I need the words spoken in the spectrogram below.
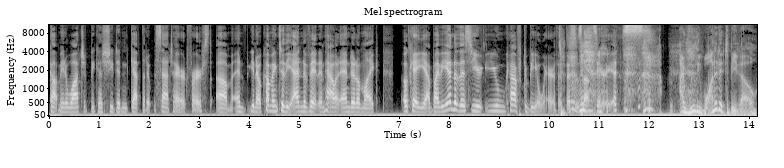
got me to watch it because she didn't get that it was satire at first. Um, and you know, coming to the end of it and how it ended, I'm like, okay, yeah. By the end of this, you you have to be aware that this is not serious. I really wanted it to be though.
